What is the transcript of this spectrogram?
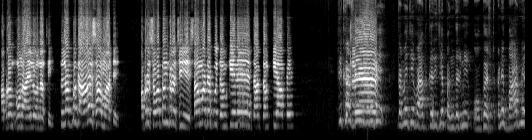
આપણને ફોન આવેલો નથી. લગભગ આવે શા માટે? આપણે સ્વતંત્ર છીએ. શા માટે કોઈ ધમકી ને ધમકી આપે? એટલે- તમે જે- વાત કરી છે પંદરમી ઓગસ્ટ અને બાર ને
